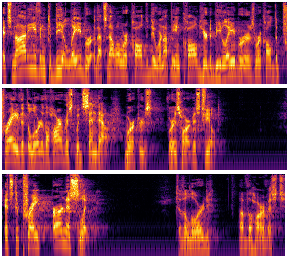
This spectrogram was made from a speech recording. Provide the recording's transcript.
It's not even to be a laborer. That's not what we're called to do. We're not being called here to be laborers. We're called to pray that the Lord of the harvest would send out workers for his harvest field. It's to pray earnestly to the Lord of the harvest.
